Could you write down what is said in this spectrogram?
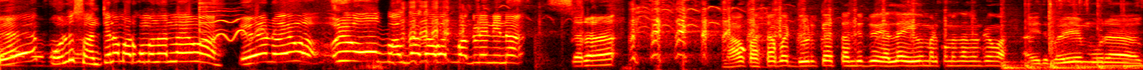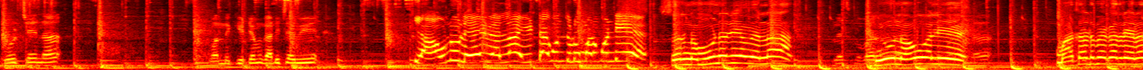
ಏ ಫುಲ್ ಸಂತಿನ ಮಾಡ್ಕೊಂಡ್ ಬಂದಲ್ಲ ಅವ ಏನು ಇವ ಅಯ್ಯೋ ಬಗ್ಗಾಗ ಅವತ್ ಮಗ್ಳಿ ನೀನ ಸರ ನಾವು ಕಷ್ಟಪಟ್ಟು ದುಡ್ಡು ತಂದಿದ್ವಿ ಎಲ್ಲ ಇವ್ ಮಾಡ್ಕೊಂಡ್ ಬಂದ ನೋಡ್ರಿ ಅವ ಐದು ಬಳಿ ಮೂರ ಗೋಲ್ಡ್ ಚೈನ ಒಂದ್ ಕೆ ಟಿ ಎಂ ಗಾಡಿ ಚಾವಿ. ಯಾವನು ಲೇ ಇವೆಲ್ಲ ಇಟ್ಟಾಗೊಂಡ್ ತುಡುಗ್ ಮಾಡ್ಕೊಂಡಿ. ಸರ್ ನಮ್ಮೂನರಿ ಅವೆಲ್ಲ. ನೀವು ನಾವು ಅಲ್ಲಿ ಮಾತಾಡ್ಬೇಕಾದ್ರೆ ಎಲ್ಲ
